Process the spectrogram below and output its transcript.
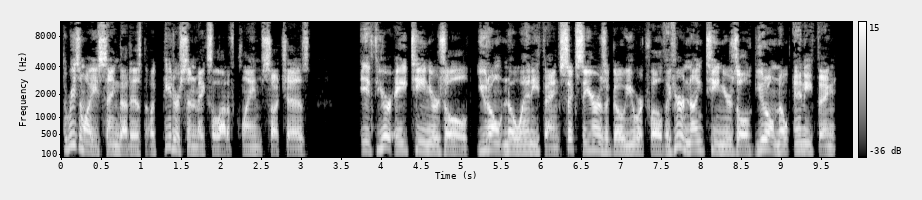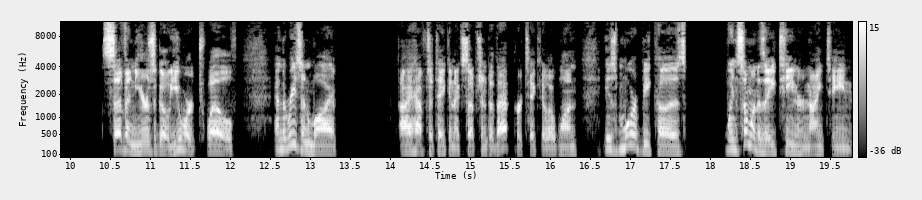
the reason why he's saying that is that like Peterson makes a lot of claims such as if you're 18 years old, you don't know anything. Six years ago, you were 12. If you're 19 years old, you don't know anything. Seven years ago, you were 12. And the reason why I have to take an exception to that particular one is more because when someone is 18 or 19,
